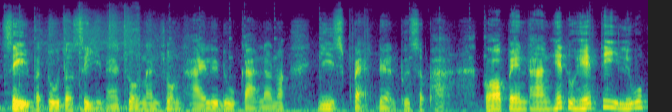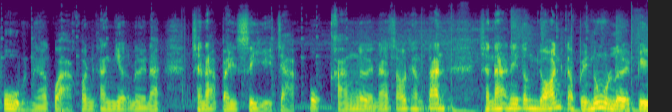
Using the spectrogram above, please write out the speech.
4 ประตูต่อ 4 นะ ช่วงนั้นช่วงท้ายฤดูกาลแล้วเนาะ 28 เดือนพฤษภา ก็เป็นทาง head to head ที่ลิเวอร์พูลเหนือกว่าค่อนข้างเยอะเลยนะ ชนะไป 4 จาก 6 ครั้งเลยนะเซาท์แฮมป์ตันชนะนี่ต้องย้อนกลับไปนู่นเลยปี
